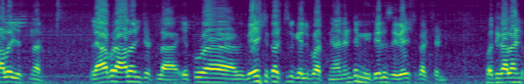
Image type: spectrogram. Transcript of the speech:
ఆలోచిస్తున్నారు. లేబర్ ఆలోచించట్లా. ఎక్కువ వేస్ట్ ఖర్చులకు వెళ్ళిపోతున్నాయి. అదంటే మీకు తెలుసు వేస్ట్ ఖర్చు అండి కొద్దిగా అలాంటి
